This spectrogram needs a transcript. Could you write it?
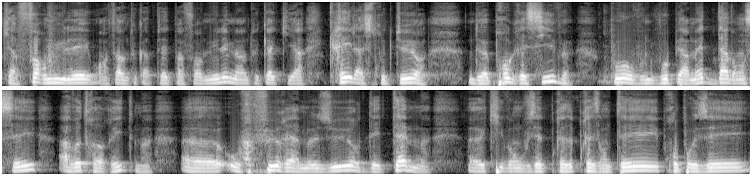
qui a formulé, ou enfin en tout cas peut-être pas formulé, mais en tout cas qui a créé la structure de progressive pour vous, vous permettre d'avancer à votre rythme euh, au fur et à mesure des thèmes euh, qui vont vous être pré présentés, proposés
